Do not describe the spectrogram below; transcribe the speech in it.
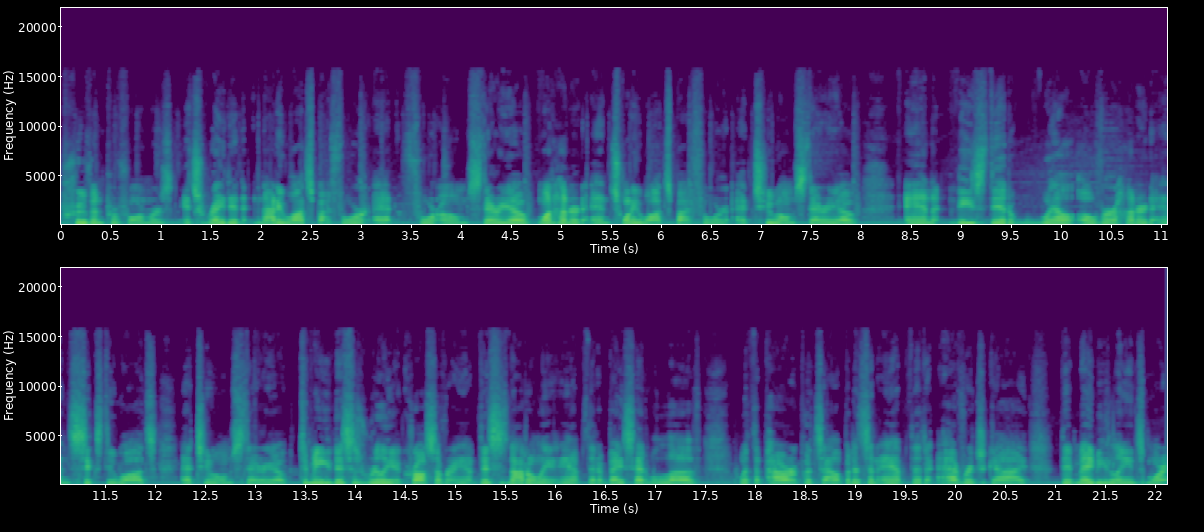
proven performers. It's rated 90 watts by 4 at 4 ohm stereo, 120 watts by 4 at 2 ohm stereo, and these did well over 160 watts at 2 ohm stereo. To me, this is really a crossover amp. This is not only an amp that a bass head will love with the power it puts out, but it's an amp that an average guy that maybe leans more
